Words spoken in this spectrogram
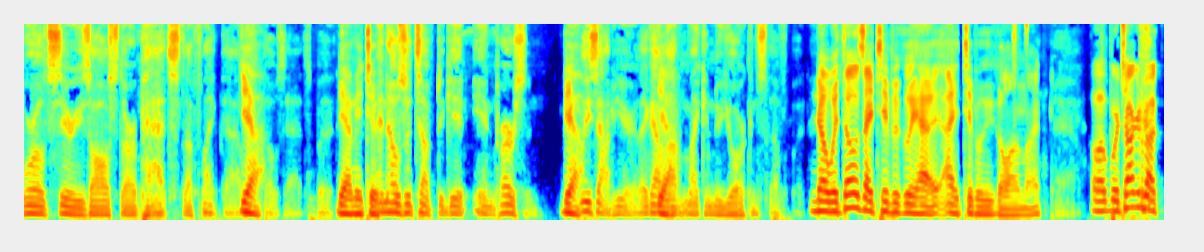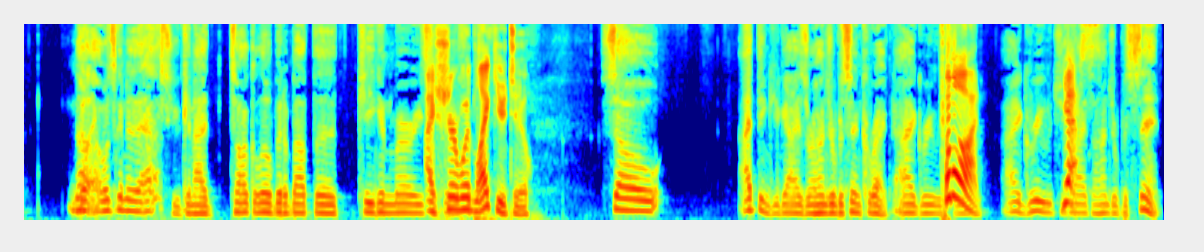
World Series All Star patch stuff like that. I like Yeah. those hats. But Yeah, me too. and those are tough to get in person. Yeah, at least out here, they got Yeah. a lot of them like in New York and stuff. But No, with those I typically have, I typically go online. Uh, we're talking about. no, I was going to ask you. Can I talk a little bit about the Keegan Murray? I sure would like you to. So, I think you guys are 100 percent correct. I agree with Come you. on. I agree with you Yes. guys 100 percent.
